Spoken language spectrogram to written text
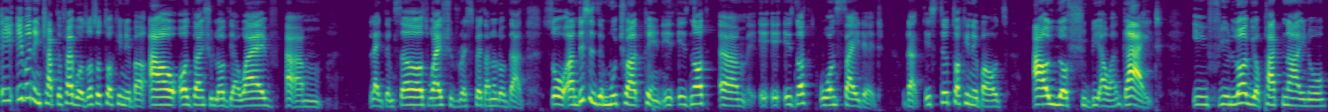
even in chapter 5 was also talking about how husbands should love their wife um like themselves wife should respect and all of that. So um this is a mutual thing. It is not um it, it's not one-sided. That it's still talking about how love should be our guide. If you love your partner you know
